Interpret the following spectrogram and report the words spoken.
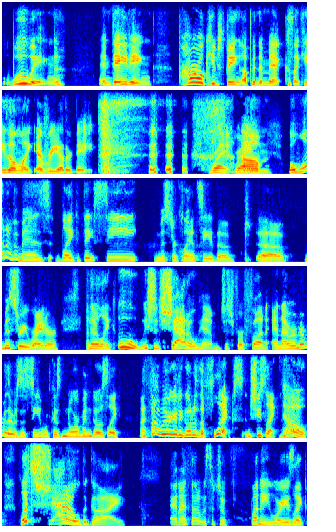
wooing and dating, Poirot keeps being up in the mix. Like he's on like every other date. Right, right. Um, Well, one of them is like they see Mr. Clancy, the uh, mystery writer, and they're like, "Ooh, we should shadow him just for fun." And I remember there was a scene where because Norman goes like, "I thought we were going to go to the flicks," and she's like, "No, let's shadow the guy." And I thought it was such a funny where he's like,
